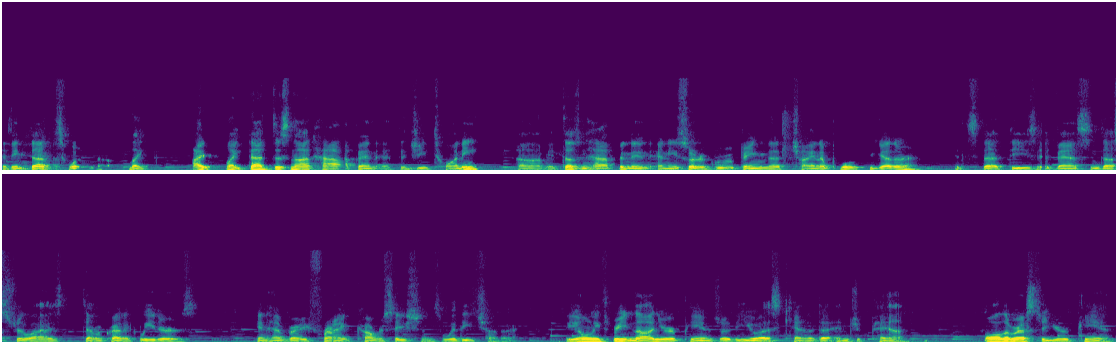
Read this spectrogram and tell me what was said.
I think that's what like I like that does not happen at the G20. Um, it doesn't happen in any sort of grouping that China pulls together. It's that these advanced industrialized democratic leaders can have very frank conversations with each other. The only three non Europeans are the US, Canada, and Japan. All the rest are European.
